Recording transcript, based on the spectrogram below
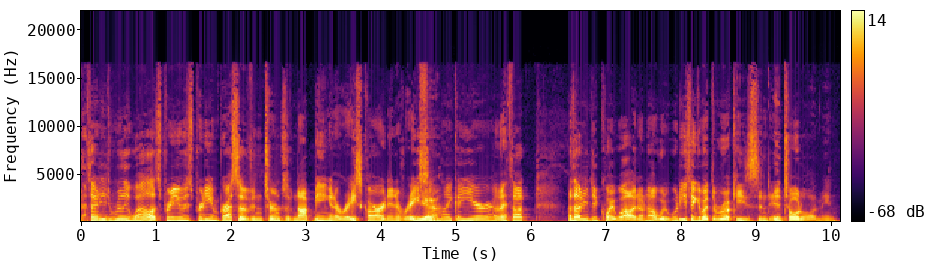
I thought he did really well. It's pretty it was pretty impressive in terms of not being in a race car and in a race Yeah. in like a year. And I thought I thought he did quite well. I don't know. What, what do you think about the rookies in, in total? I mean,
